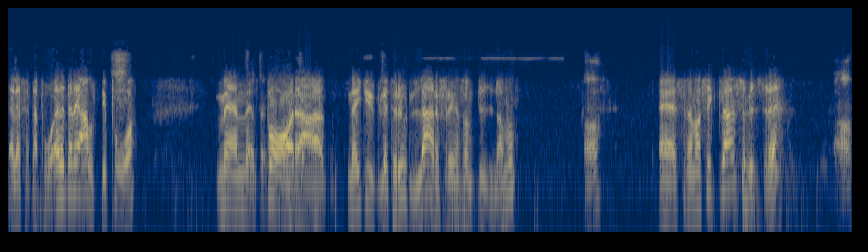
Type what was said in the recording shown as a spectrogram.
eller sätta på. Eller den är alltid på. Men bara när hjulet rullar, för det är en sån dynamo. Ja. Eh, Så när man cyklar så lyser det. Ja.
